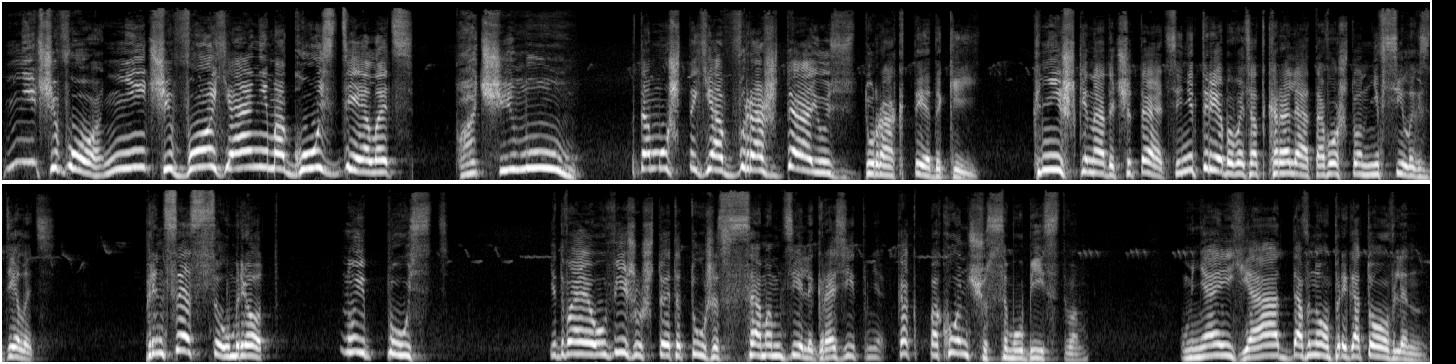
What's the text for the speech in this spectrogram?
Ничего, ничего я не могу сделать! Почему? Потому что я вырождаюсь, дурак тедокий. Книжки надо читать и не требовать от короля того, что он не в силах сделать. Принцесса умрет. Ну и пусть. Едва я увижу, что этот ужас в самом деле грозит мне, как покончу с самоубийством. У меня и я давно приготовлен.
